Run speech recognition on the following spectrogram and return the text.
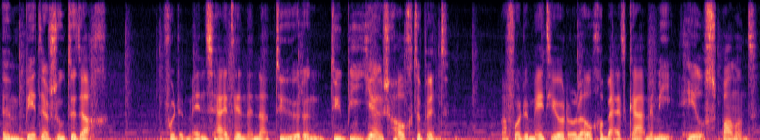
Een bitterzoete dag. Voor de mensheid en de natuur een dubieus hoogtepunt. Maar voor de meteorologen bij het KNMI heel spannend.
